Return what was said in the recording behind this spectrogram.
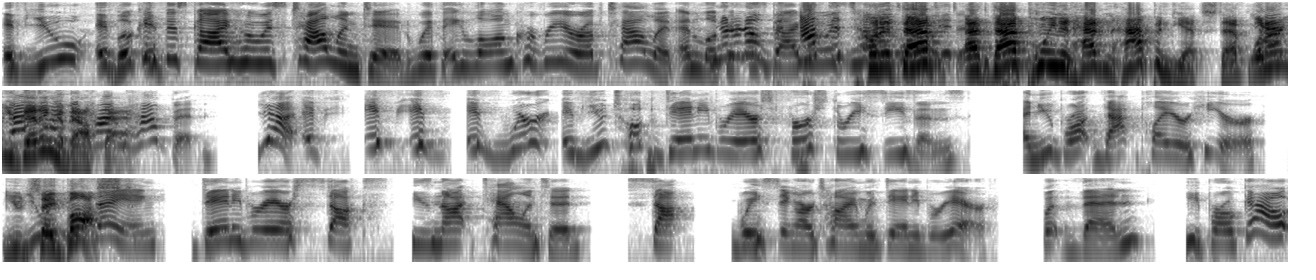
If you if Look if, at this guy who is talented with a long career of talent, and look No, at no, this no, guy but who at is the not But at that talented. at that point, it hadn't happened yet, Steph. What Yeah, aren't you getting time about it that? hadn't happened. Yeah, if if if if we're if you took Danny Briere's first three seasons and you brought that player here, You'd you say would be bust. saying Danny Briere sucks. He's not talented. Stop wasting our time with Danny Briere. But then he broke out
